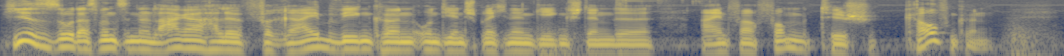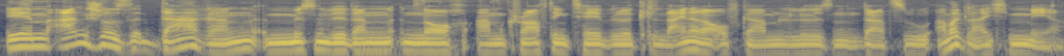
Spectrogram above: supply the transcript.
Hier ist es so, dass wir uns in der Lagerhalle frei bewegen können und die entsprechenden Gegenstände einfach vom Tisch kaufen können. Im Anschluss daran müssen wir dann noch am Crafting Table kleinere Aufgaben lösen, dazu aber gleich mehr.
